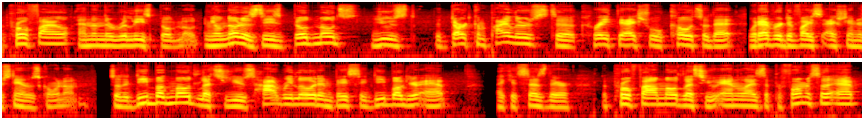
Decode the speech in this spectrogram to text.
the profile, and then the release build mode. And you'll notice these build modes used the Dart compilers to create the actual code so that whatever device actually understands what's going on. So the debug mode lets you use hot reload and basically debug your app, like it says there. The profile mode lets you analyze the performance of the app.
